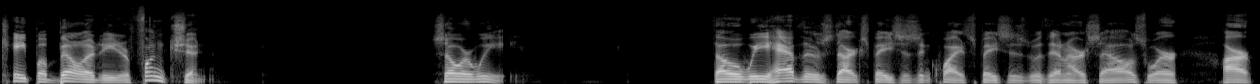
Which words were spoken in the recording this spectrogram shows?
capability to function. So are we. Though we have those dark spaces and quiet spaces within ourselves where our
